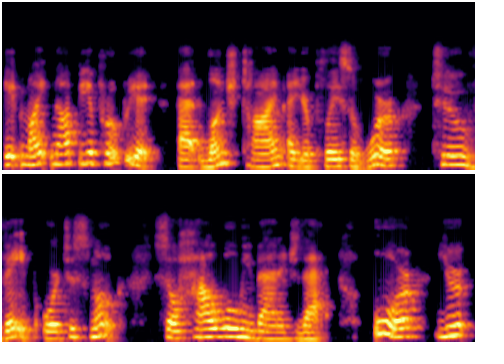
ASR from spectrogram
it might not be appropriate at lunchtime at your place of work to vape or to smoke. So how will we manage that? Or you're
